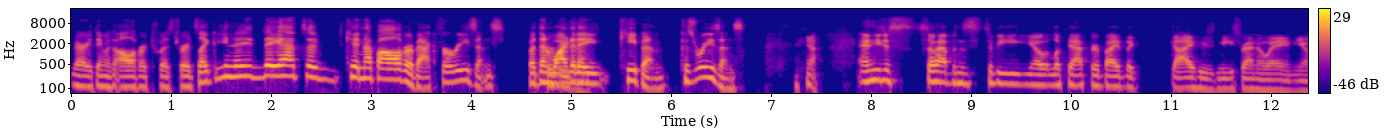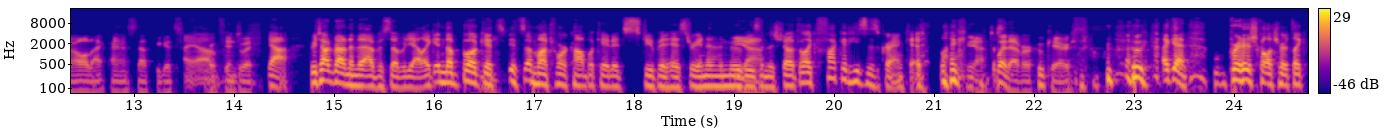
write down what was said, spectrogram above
very thing with Oliver Twist, where it's like, you know, they had to kidnap Oliver back for reasons. But then For why do they keep him? Because reasons. Yeah, and he just so happens to be, you know, looked after by the guy whose niece ran away and you know all that kind of stuff that gets roped into it. Yeah, we talked about it in the episode, but yeah, like in the book, it's it's a much more complicated, stupid history, and in the movies Yeah. and the show, they're like, "Fuck it, he's his grandkid." Like, Yeah, just- whatever. Who cares? who, again, British culture, it's like,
